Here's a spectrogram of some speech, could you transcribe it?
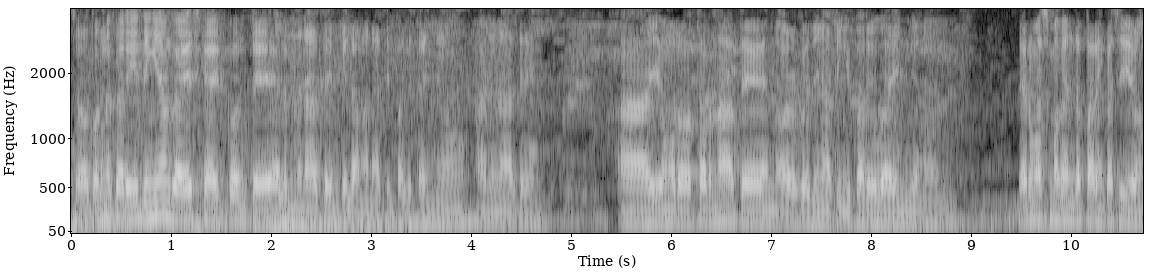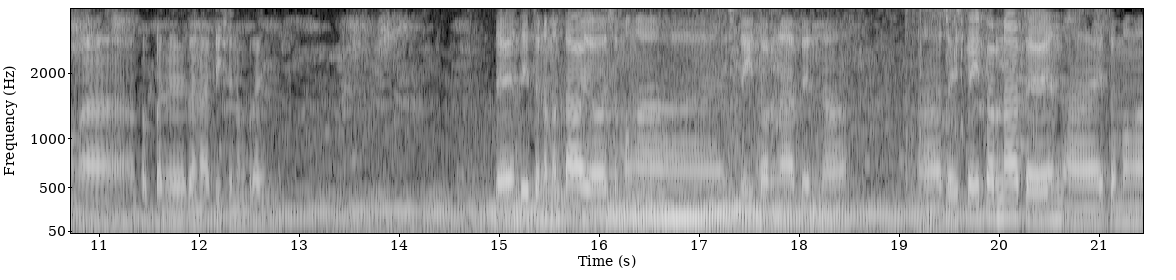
so pag nagka-reading yan guys kahit konti alam na natin kailangan natin palitan yung ano natin ah yung rotor natin or pwede natin ipa-rewind ganun. Pero mas maganda pa rin kasi yung ah, pagpanilitan natin siya ng brand. Then dito naman tayo sa mga stator natin no? Ah, sa stator natin ah, itong mga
